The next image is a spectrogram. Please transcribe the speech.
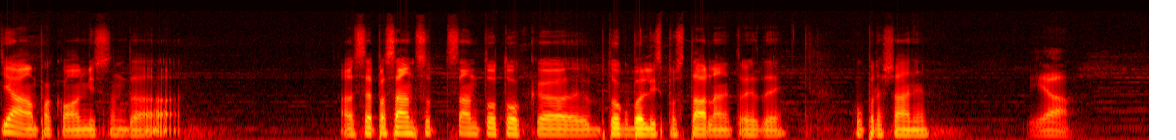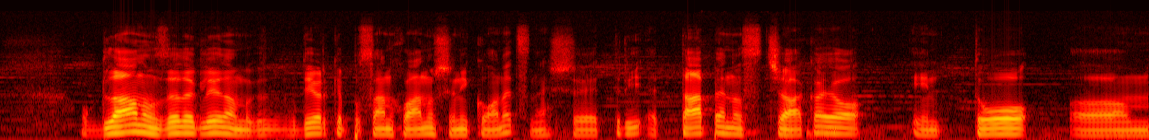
Ja, ampak on mislim, da. Ali se pa sam, so- sam to tako bolj izpostavlja, to je zdaj vprašanje. Ja. V glavnem, zdaj da gledam, dirke po San Juanu še ni konec, ne? še tri etape nas čakajo in to, um,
